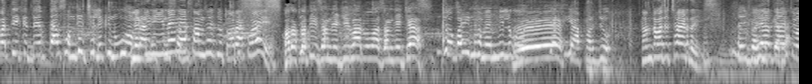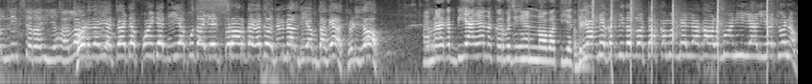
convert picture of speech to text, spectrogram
पति के देवता समझे छै लेकिन उ हमरा लेकिन ई नहीं नहीं ने तोरा कोई? हाँ तो कथी समझे? डिबार बाबा समझे छ? जो बहिन हमें मिलबो देखिया पर जो। हम तो छोड़ दई नहीं ले बहिन चल नीक से रही हला। छोड़ दे ये पॉइंट धिया पुता ये तोरा और कहे तो जन्मेल धिया पुता क्या छोड़ी जा हमरा के बियाह न करबे जे एहन नौबत येते बियाह ने करबी तो लोटा कमंडल लगा अलमानी ले लिया जो ना।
